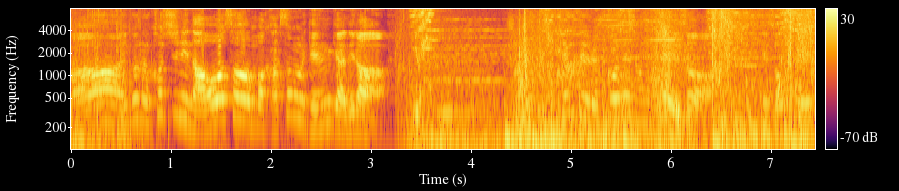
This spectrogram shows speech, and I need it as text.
아 이거는 컷신이 나와서 뭐 각성이 되는 게 아니라 계속 배고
